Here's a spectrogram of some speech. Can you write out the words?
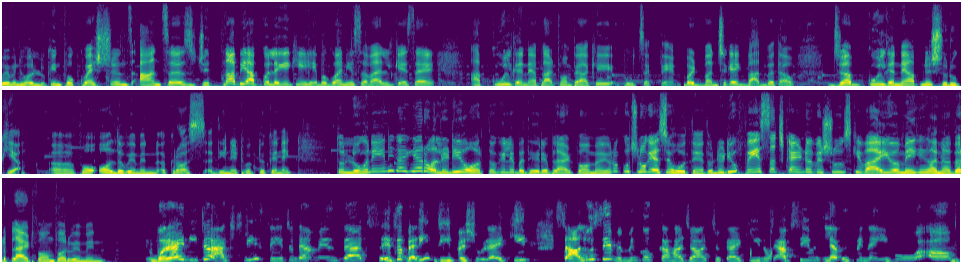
women who are looking for questions, answers. जितना भी आपको लगे कि हे भगवान ये सवाल कैसा है आप कूल कन्या प्लेटफॉर्म पे आके पूछ सकते हैं बट वंशिका एक बात बताओ जब कूल कन्या आपने शुरू किया for all the women across the network to connect तो लोगों ने ये नहीं कहा कि यार ऑलरेडी औरतों के लिए बथेरे प्लेटफॉर्म है यू you नो know, कुछ लोग ऐसे होते हैं। तो did you face such kind of issues की why you are making another platform for women? What I need to actually say to them is that it's a very deep issue, right? कि सालों से women को कहा जा चुका है कि you know आप same level पे नहीं हो. Um,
